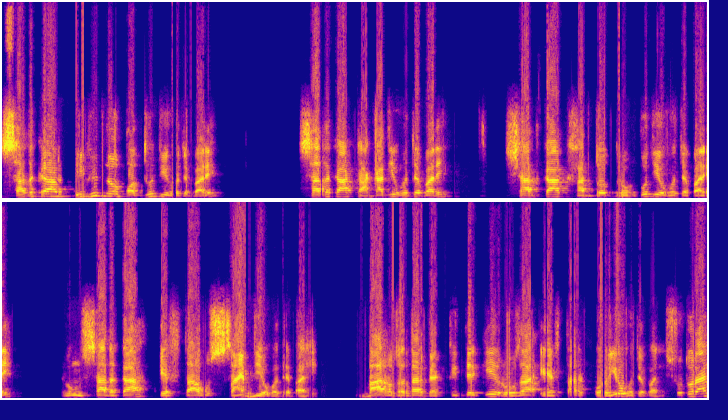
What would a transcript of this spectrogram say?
সাদকার বিভিন্ন পদ্ধতি হতে পারে। সাদকা টাকা দিয়ে হতে পারে, সাদকা খাদ্য দ্রব্য দিয়ে হতে পারে এবং সাদকা ইফতাবুস সাইম দিয়ে হতে পারে। বা রোজাদার ব্যক্তিদেরকে রোজা ইফতার করিয়েও হতে পারে। সুতরাং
